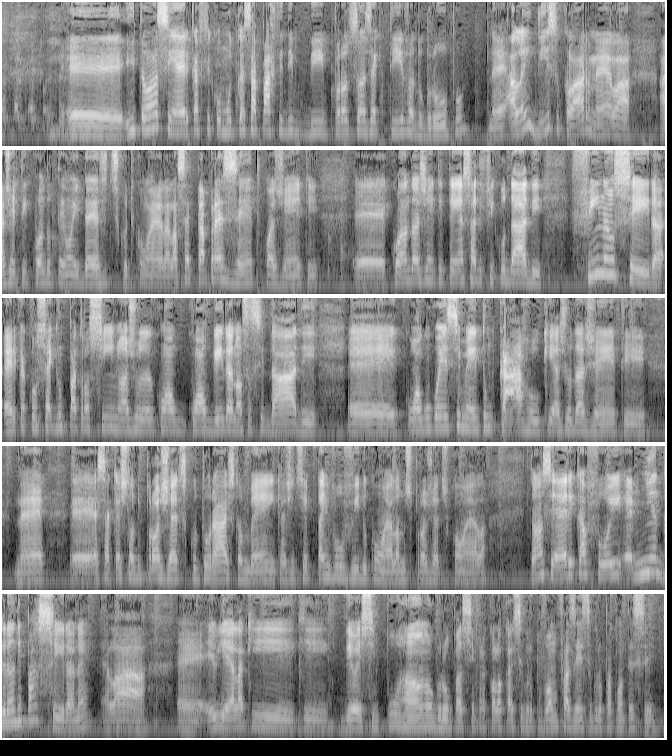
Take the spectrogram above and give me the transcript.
É, então, assim, a Erika ficou muito com essa parte de, de produção executiva do grupo, né? Além disso, claro, né? Ela, a gente, quando tem uma ideia, a gente discute com ela. Ela sempre está presente com a gente. É, quando a gente tem essa dificuldade financeira, a Erika consegue um patrocínio, ajuda com, com alguém da nossa cidade, é, com algum conhecimento, um carro que ajuda a gente, né? É, essa questão de projetos culturais também, que a gente sempre está envolvido com ela, nos projetos com ela. Então, assim, a Erika foi é minha grande parceira, né? Ela, é, eu e ela que, que deu esse empurrão no grupo, assim, para colocar esse grupo. Vamos fazer esse grupo acontecer.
